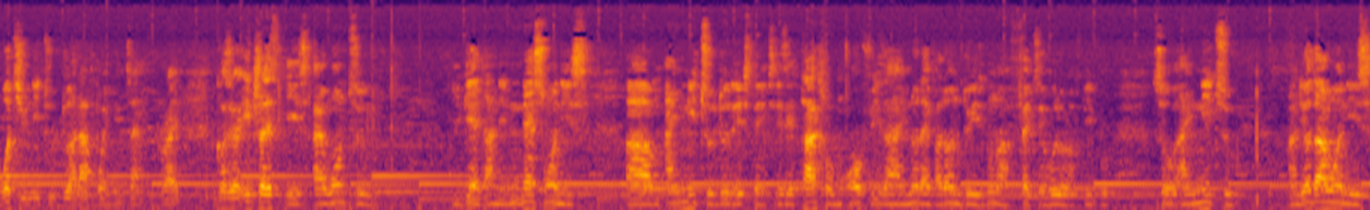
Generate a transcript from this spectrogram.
what you need to do at that point in time right? Because your interest is i want to you get and the next one is um, i need to do these things. It's a task from office and i know that if i don't do it it's going to affect a whole lot of people. So i need to. And the other one is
